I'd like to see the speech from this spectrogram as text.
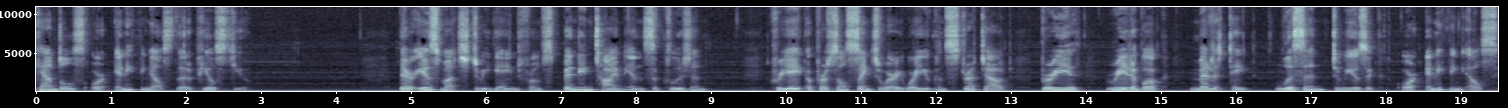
candles, or anything else that appeals to you. There is much to be gained from spending time in seclusion. Create a personal sanctuary where you can stretch out, breathe, read a book, meditate, listen to music, or anything else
